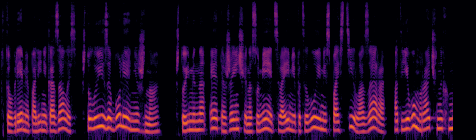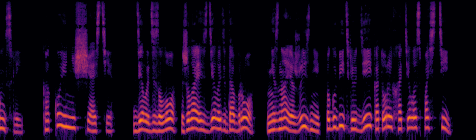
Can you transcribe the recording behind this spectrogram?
В то время Полине казалось, что Луиза более нежна, что именно эта женщина сумеет своими поцелуями спасти Лазара от его мрачных мыслей. Какое несчастье! Делать зло, желая сделать добро, не зная жизни, погубить людей, которых хотела спасти.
